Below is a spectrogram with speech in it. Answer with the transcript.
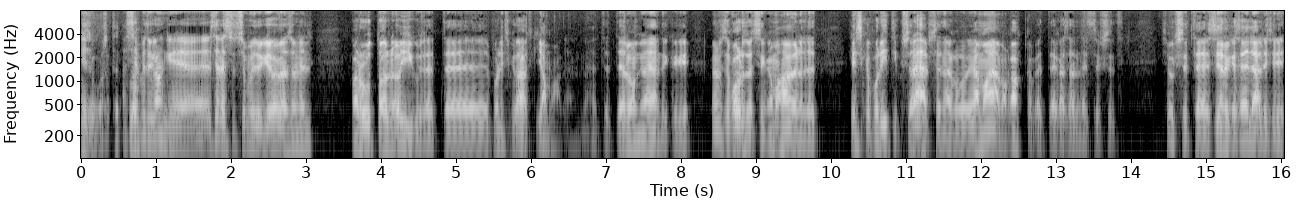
niisugust, see noh, muidugi ongi, selles suhtes on muidugi Öövelsonil, Barutol õigus, et eh, poliitikud ajavadki jama. et, et elu ongi näidanud ikkagi, me oleme seda korduvalt siin ka maha öelnud, et kes ka poliitikusse läheb, see nagu jama ajama ka hakkab, et ega seal neid siukseid, siukseid eh, sirgeseljalisi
